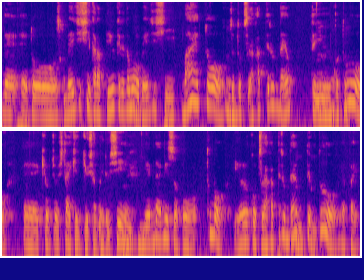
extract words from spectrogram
い。で、えっ、と、その明治維新からって言うけれども、明治維新前とずっと繋がってるんだよっていうことを、えー強調したい研究者もいるし、うん現代美術の方ともいろいろこう繋がってるんだよっていうことを、やっぱり、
